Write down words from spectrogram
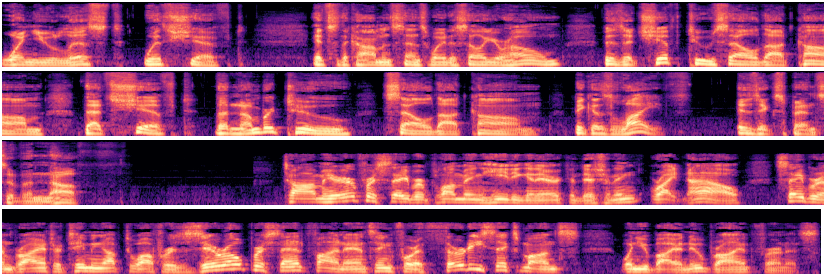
when you list with Shift. It's the common sense way to sell your home. Visit shift2sell.com. That's shift, the number two, sell.com. Because life is expensive enough. Tom here for Sabre Plumbing, Heating, and Air Conditioning. Right now, Sabre and Bryant are teaming up to offer 0% financing for 36 months when you buy a new Bryant furnace.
